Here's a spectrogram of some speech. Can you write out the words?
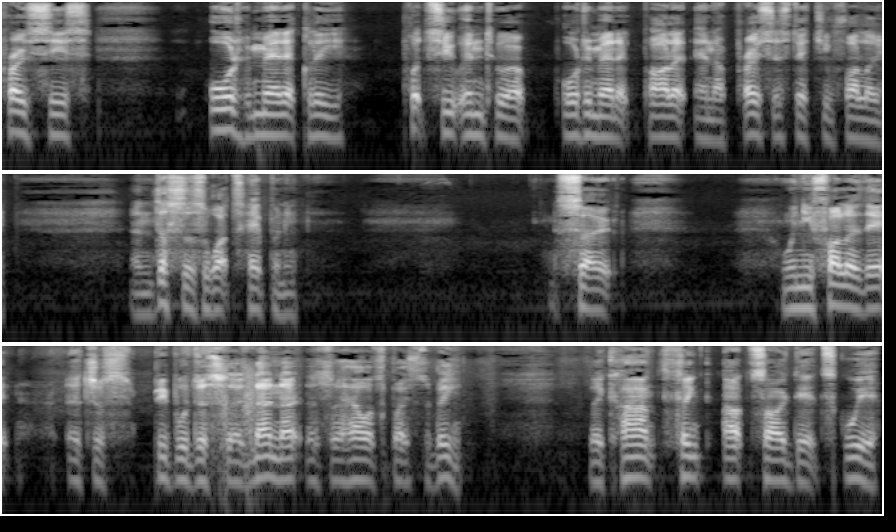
process automatically puts you into a automatic pilot and a process that you follow. And this is what's happening. So when you follow that, it's just people just say, no, no, this is how it's supposed to be. They can't think outside that square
